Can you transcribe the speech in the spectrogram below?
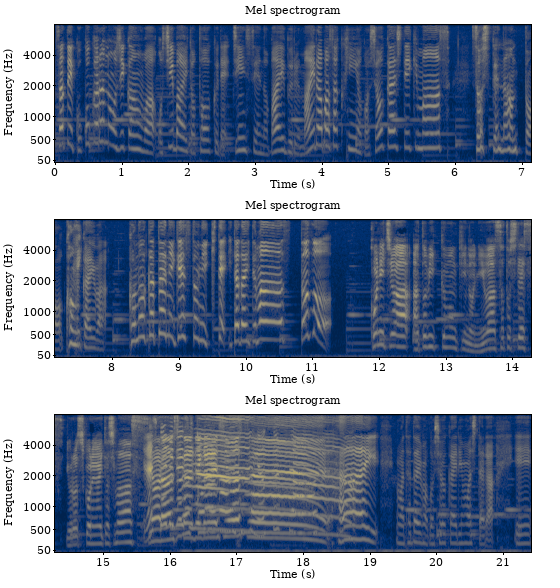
さてここからのお時間はお芝居とトークで人生のバイブルマイラバ作品をご紹介していきます。そしてなんと今回はこの方にゲストに来ていただいてます。どうぞこんにちは、アトミックモンキーの庭聡です。よろしくお願いいたします。よろしくお願いします。はい、まあ、ただいまご紹介ありましたが、えー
